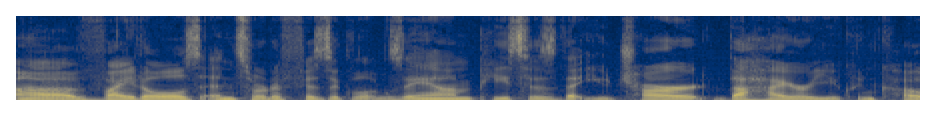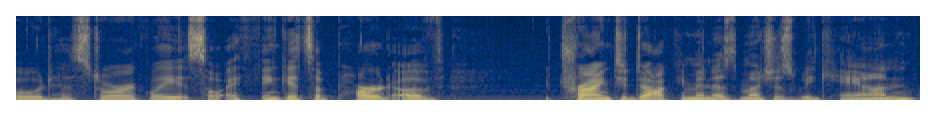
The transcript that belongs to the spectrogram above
uh, vitals and sort of physical exam pieces that you chart, the higher you can code historically. So I think it's a part of trying to document as much as we can.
